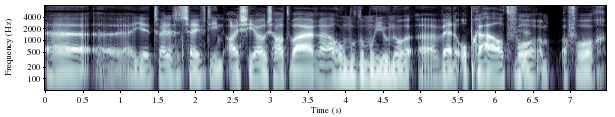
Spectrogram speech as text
uh, uh, je in 2017 ICO's had waar honderden miljoenen werden opgehaald voor, een, voor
